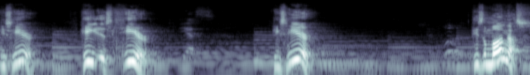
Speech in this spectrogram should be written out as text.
He's here. He is here. Yes. He's here. He's among us.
